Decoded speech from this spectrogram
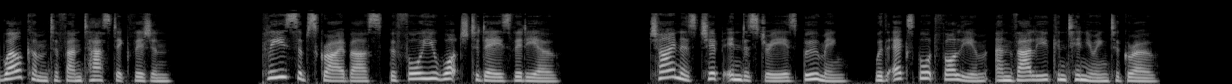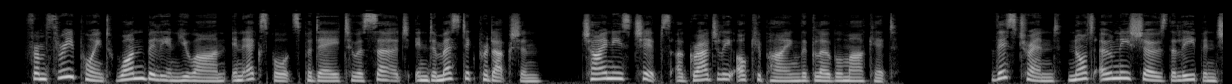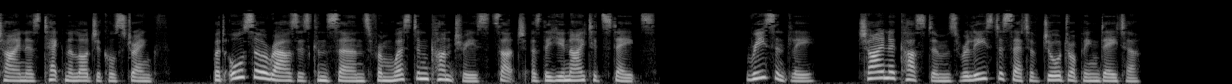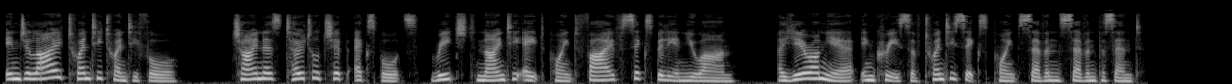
Welcome to Fantastic Vision. Please subscribe us before you watch today's video. China's chip industry is booming, with export volume and value continuing to grow. From 3.1 billion yuan in exports per day to a surge in domestic production, Chinese chips are gradually occupying the global market. This trend not only shows the leap in China's technological strength, but also arouses concerns from Western countries such as the United States. Recently, China Customs released a set of jaw-dropping data. In July 2024, China's total chip exports reached 98.56 billion yuan, a year-on-year increase of 26.77%.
